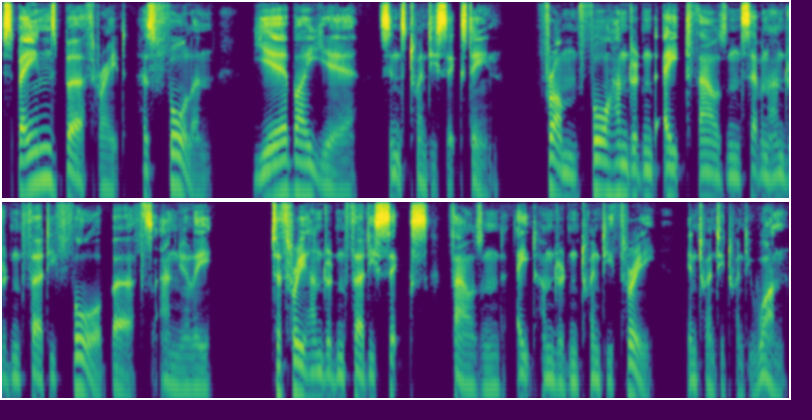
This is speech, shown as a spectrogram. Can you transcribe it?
Spain's birth rate has fallen year by year since 2016 from 408,734 births annually to 336,823 in 2021.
